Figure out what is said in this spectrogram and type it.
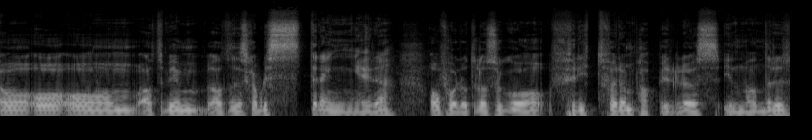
og, og, og at, vi, at det skal bli strengere å få lov til å gå fritt for en papirløs innvandrer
